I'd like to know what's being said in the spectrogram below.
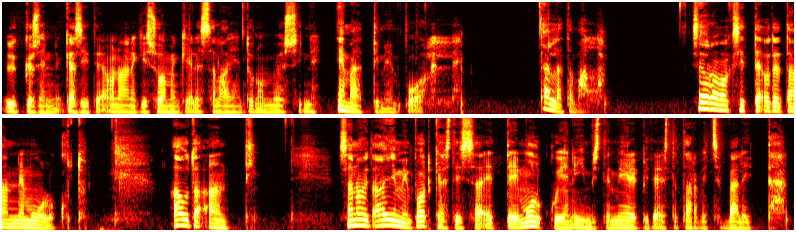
ykkösen käsite on ainakin suomen kielessä laajentunut myös sinne emättimen puolelle. Tällä tavalla. Seuraavaksi sitten otetaan ne mulkut. Auta Antti. Sanoit aiemmin podcastissa, ettei mulkkujen ihmisten mielipiteistä tarvitse välittää –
